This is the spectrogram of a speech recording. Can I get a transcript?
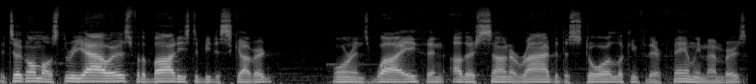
It took almost three hours for the bodies to be discovered. Orren's wife and other son arrived at the store looking for their family members.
